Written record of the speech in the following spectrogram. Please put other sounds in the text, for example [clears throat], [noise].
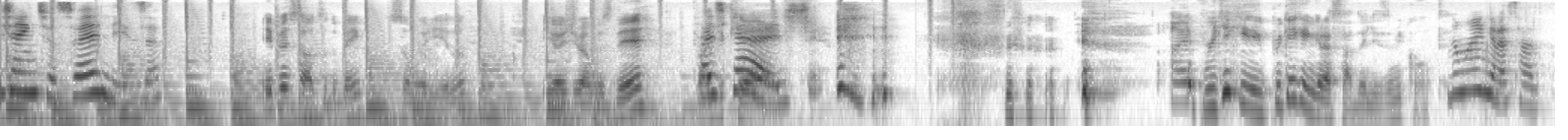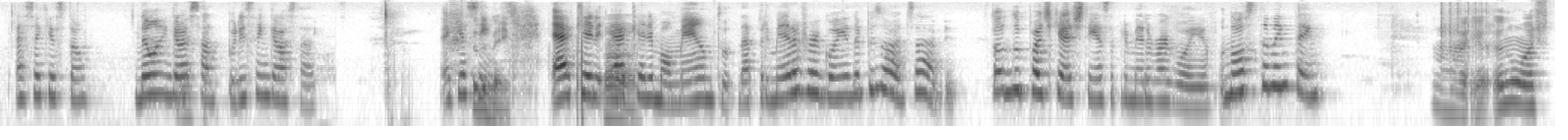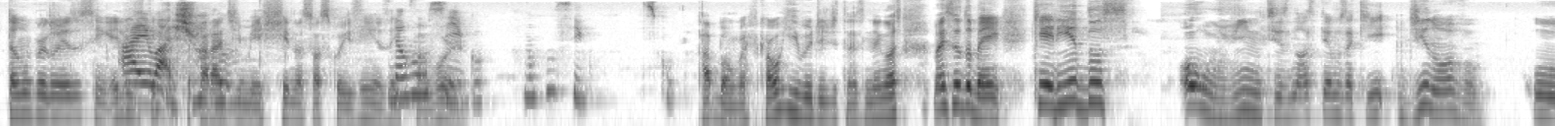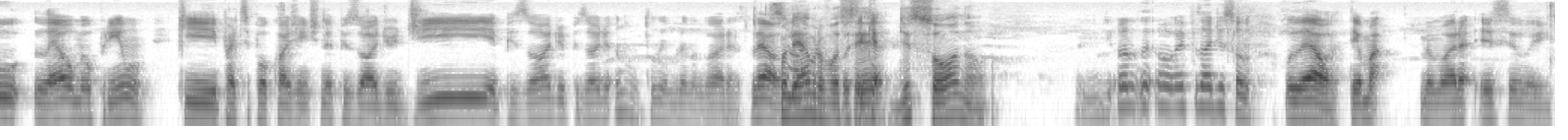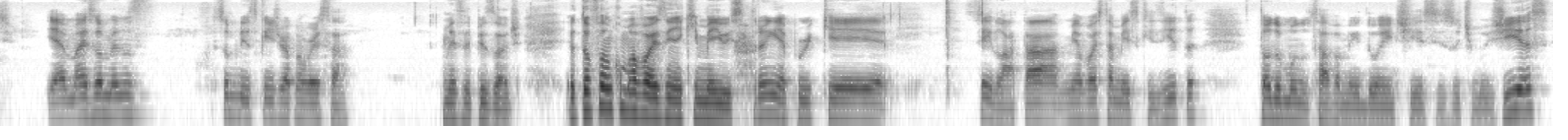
Oi, gente, eu sou a Elisa. E aí, pessoal, tudo bem? Eu sou o Murilo. E hoje vamos de Podcast. [laughs] Ai, por que que, por que que é engraçado, Elisa? Me conta. Não é engraçado. Essa é a questão. Não é engraçado, por isso é engraçado. É que assim, é aquele, é Ah. aquele momento da primeira vergonha do episódio, sabe? Todo podcast tem essa primeira vergonha. O nosso também tem. Ah, eu, eu não acho tão vergonhoso assim. Elisa, Ah, eu acho. parar de [laughs] mexer nas suas coisinhas aí, não por favor? consigo. Não consigo. Desculpa. Tá bom, vai ficar horrível de editar esse negócio. Mas tudo bem. Queridos ouvintes, nós temos aqui de novo o Léo, meu primo, que participou com a gente no episódio de. Episódio, episódio. Eu não tô lembrando agora. Léo. Eu lembro Você você, quer- de sono. O, o episódio de sono. O Léo tem uma memória excelente. E é mais ou menos sobre isso que a gente vai conversar nesse episódio. Eu tô falando com uma vozinha aqui meio estranha porque. Sei lá, tá? Minha voz tá meio esquisita. Todo mundo tava meio doente esses últimos dias.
